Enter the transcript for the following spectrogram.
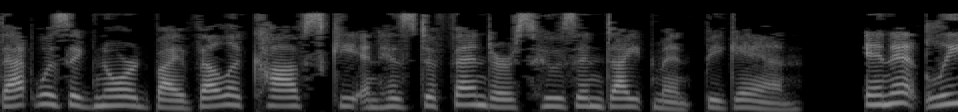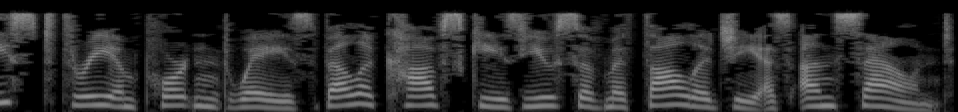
that was ignored by Velikovsky and his defenders whose indictment began. In at least three important ways Velikovsky's use of mythology is unsound.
